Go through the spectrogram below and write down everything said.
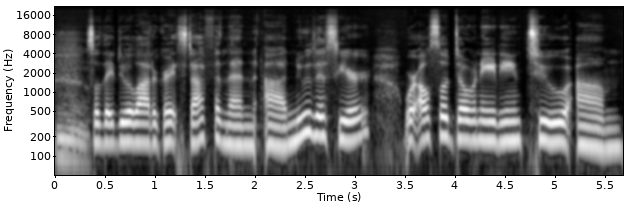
Yeah. So they do a lot of great stuff. And then uh, new this year, we're also donating to. Um,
